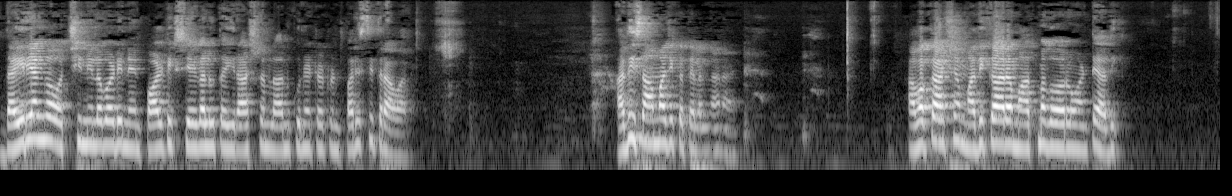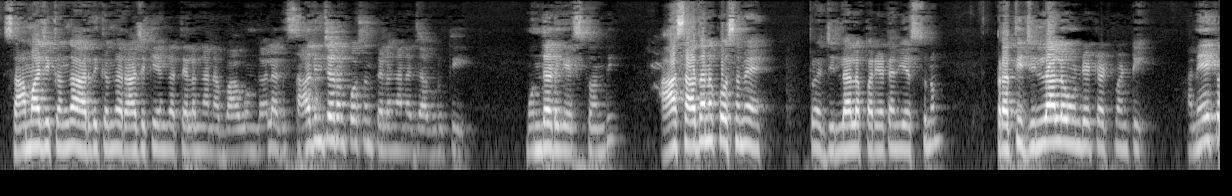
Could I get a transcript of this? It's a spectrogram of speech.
ధైర్యంగా వచ్చి నిలబడి నేను పాలిటిక్స్ చేయగలుగుతా ఈ రాష్ట్రంలో అనుకునేటటువంటి పరిస్థితి రావాలి. అది సామాజిక తెలంగాణ అంటే అవకాశం అధికారం ఆత్మగౌరవం అంటే అది. సామాజికంగా ఆర్థికంగా రాజకీయంగా తెలంగాణ బాగుండాలి. అది సాధించడం కోసం తెలంగాణ జాగృతి ముందడుగేస్తోంది. ఆ సాధన కోసమే జిల్లాల పర్యటన చేస్తున్నాం. ప్రతి జిల్లాలో ఉండేటటువంటి అనేక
